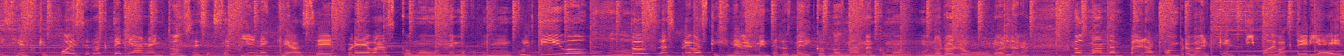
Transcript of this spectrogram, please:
Y si es que fuese bacteriana, entonces se tiene que hacer pruebas como un, cultivo, todas las pruebas que generalmente los médicos nos mandan, como un urólogo uróloga, nos mandan para comprobar qué tipo de bacteria es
